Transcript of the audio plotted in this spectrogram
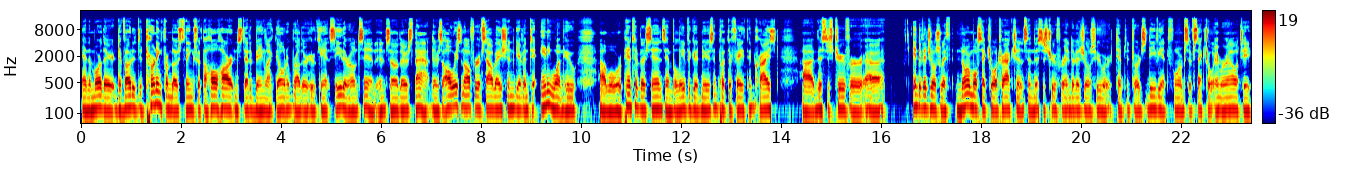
and the more they're devoted to turning from those things with the whole heart instead of being like the older brother who can't see their own sin. And so there's that. There's always an offer of salvation given to anyone who uh, will repent of their sins and believe the good news and put their faith in Christ. Uh, this is true for uh, individuals with normal sexual attractions, and this is true for individuals who are tempted towards deviant forms of sexual immorality.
